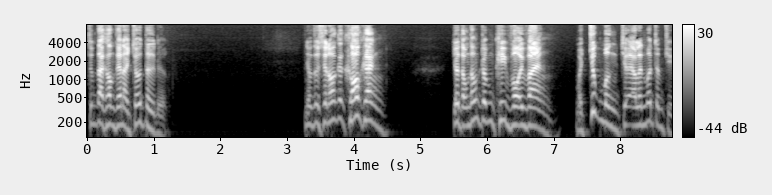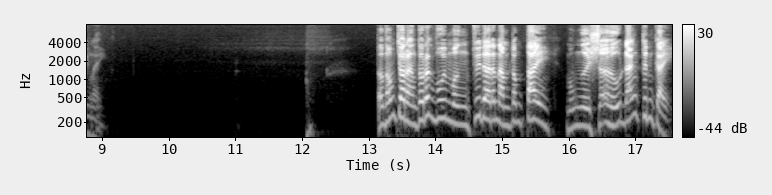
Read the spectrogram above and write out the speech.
chúng ta không thể nào chối từ được. Nhưng tôi sẽ nói cái khó khăn cho Tổng thống Trump khi vội vàng mà chúc mừng cho Elon Musk trong chuyện này. Tổng thống cho rằng tôi rất vui mừng Twitter đã nằm trong tay một người sở hữu đáng tin cậy.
